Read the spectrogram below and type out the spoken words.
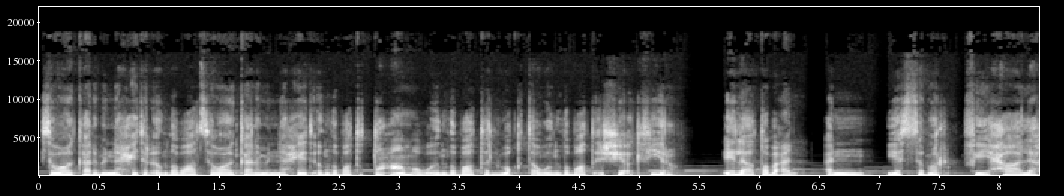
سواء كان من ناحية الانضباط سواء كان من ناحية انضباط الطعام أو انضباط الوقت أو انضباط أشياء كثيرة إلى طبعا أن يستمر في حاله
